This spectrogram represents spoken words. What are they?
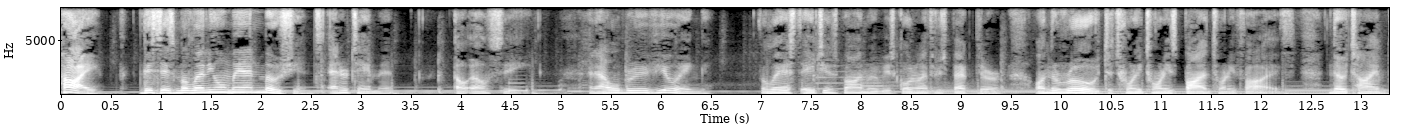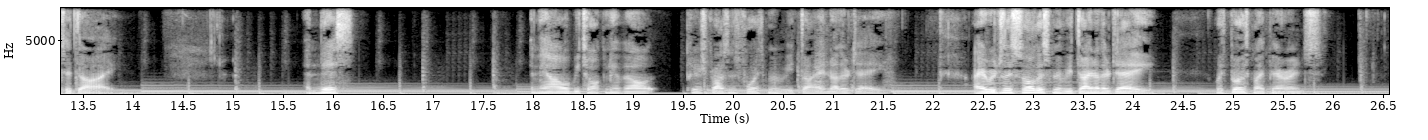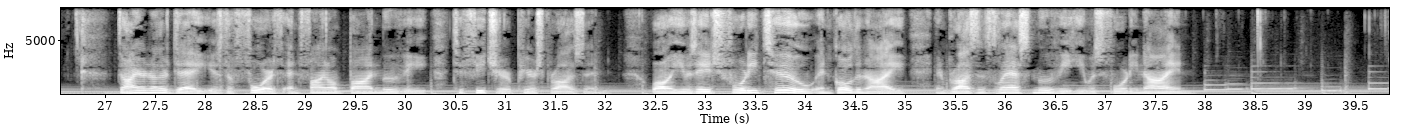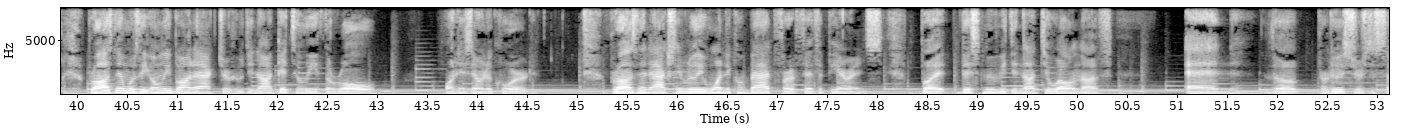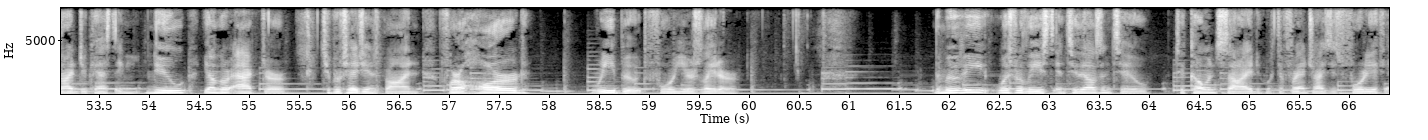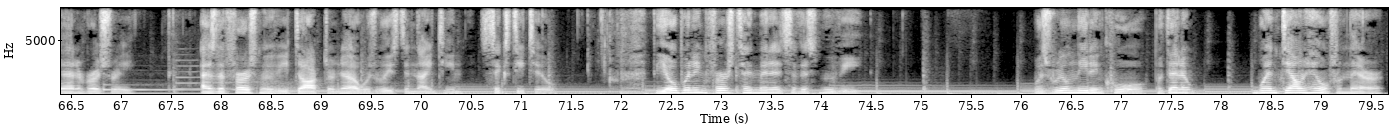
Hi, this is Millennial Man Motions Entertainment, LLC, and I will be reviewing the last eight James Bond movies, GoldenEye through Spectre, on the road to 2020's Bond 25, No Time to Die. And this, and now I will be talking about Pierce Brosnan's fourth movie, Die Another Day. I originally saw this movie, Die Another Day, with both my parents. Die Another Day is the fourth and final Bond movie to feature Pierce Brosnan. While he was aged 42 in GoldenEye, in Brosnan's last movie he was 49. Brosnan was the only Bond actor who did not get to leave the role on his own accord. Brosnan actually really wanted to come back for a fifth appearance, but this movie did not do well enough and the producers decided to cast a new, younger actor to portray James Bond for a hard reboot four years later. The movie was released in 2002 to coincide with the franchise's 40th anniversary, as the first movie, Doctor No, was released in 1962. The opening first 10 minutes of this movie was real neat and cool, but then it went downhill from there.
